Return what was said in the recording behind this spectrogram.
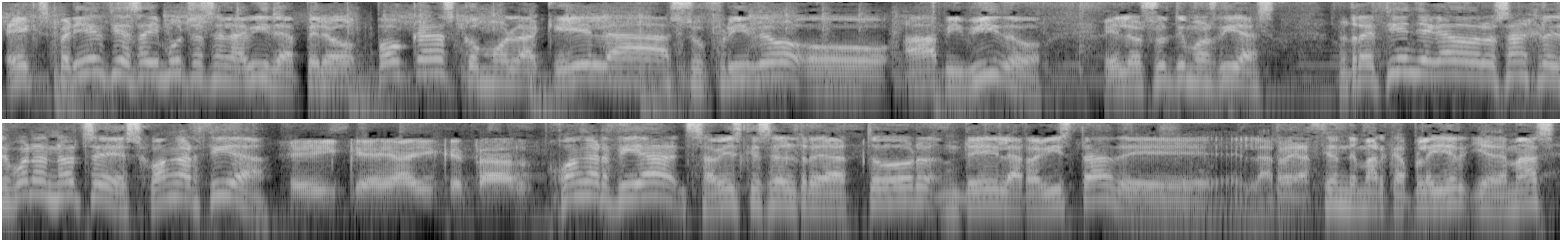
Experiencias hay muchas en la vida, pero pocas como la que él ha sufrido o ha vivido en los últimos días. Recién llegado de Los Ángeles, buenas noches, Juan García. Hey, ¿qué hay? ¿Qué tal? Juan García, sabéis que es el redactor de la revista, de la redacción de Marca Player y además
